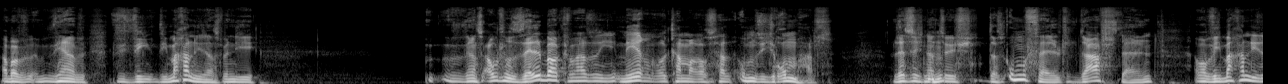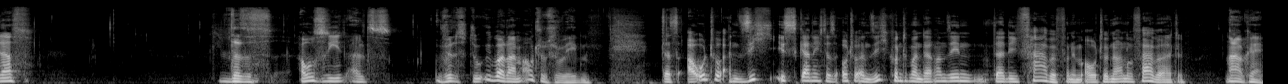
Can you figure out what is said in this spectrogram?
Aber ja, wie, wie, wie machen die das, wenn die, wenn das Auto selber quasi mehrere Kameras hat, um sich rum hat? Lässt sich natürlich das Umfeld darstellen, aber wie machen die das, dass es aussieht, als würdest du über deinem Auto schweben? Das Auto an sich ist gar nicht das Auto an sich, konnte man daran sehen, da die Farbe von dem Auto eine andere Farbe hatte. Ah, okay.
